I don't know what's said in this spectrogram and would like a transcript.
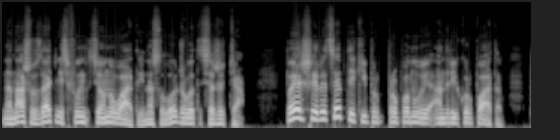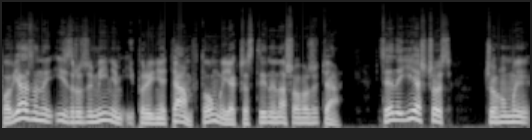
на нашу здатність функціонувати і насолоджуватися життям. Перший рецепт, який пропонує Андрій Курпатов, пов'язаний із розумінням і прийняттям втоми як частини нашого життя. Це не є щось, чого ми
